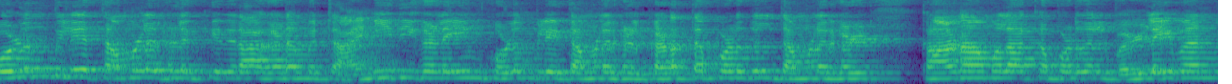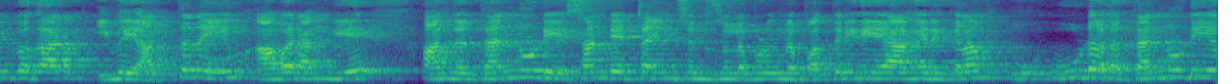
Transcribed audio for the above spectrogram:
கொழும்பிலே தமிழர்களுக்கு எதிராக இடம்பெற்ற அநீதிகளையும் கொழும்பிலே தமிழர்கள் கடத்தப்படுதல் தமிழர்கள் காணாமலாக்கப்படுதல் வெள்ளைவான் விவகாரம் இவை அத்தனையும் அவர் அங்கே அந்த தன்னுடைய சண்டே டைம்ஸ் என்று சொல்லப்படுகின்ற பத்திரிகையாக இருக்கலாம். ஊடக தன்னுடைய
